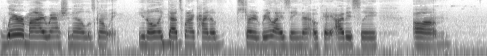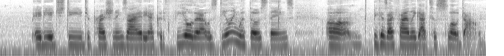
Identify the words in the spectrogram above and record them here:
where my rationale was going. You know, like that's when I kind of started realizing that okay, obviously um ADHD, depression, anxiety, I could feel that I was dealing with those things um because I finally got to slow down.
